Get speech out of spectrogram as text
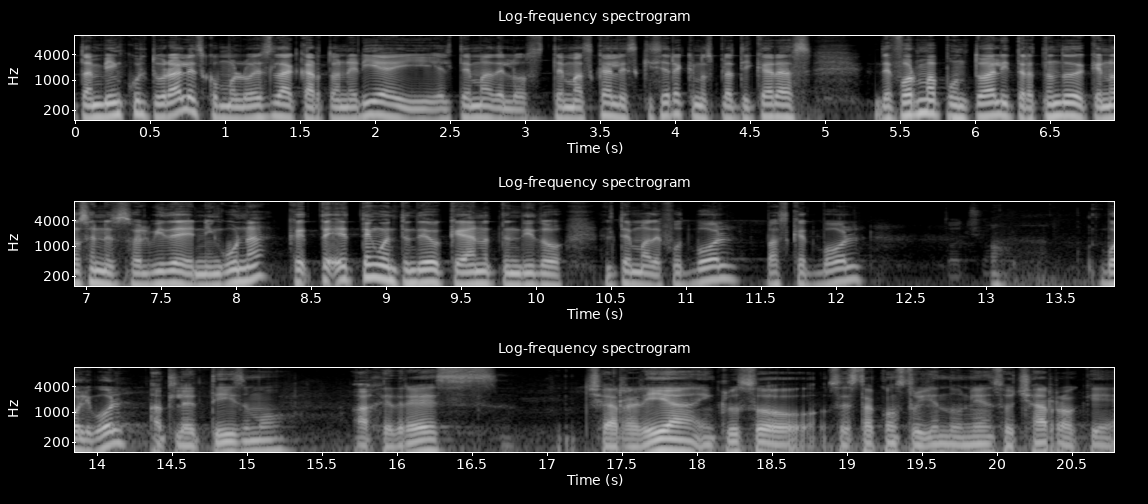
también culturales, como lo es la cartonería y el tema de los temazcales. Quisiera que nos platicaras de forma puntual y tratando de que no se nos olvide ninguna. Que tengo entendido que han atendido el tema de fútbol, básquetbol, voleibol, atletismo, ajedrez, charrería, incluso se está construyendo un lienzo charro aquí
